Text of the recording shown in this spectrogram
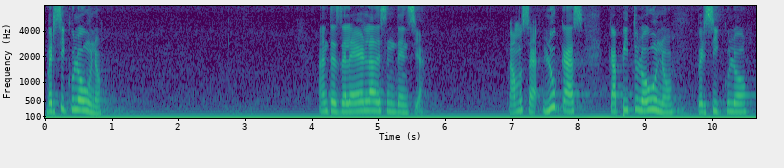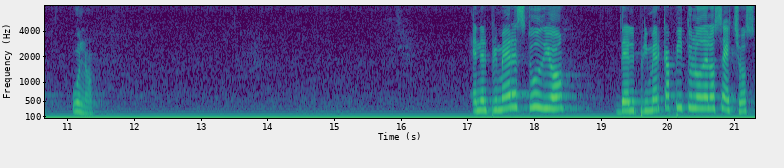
versículo 1. Antes de leer la descendencia. Vamos a Lucas capítulo 1, versículo 1. En el primer estudio del primer capítulo de los Hechos,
